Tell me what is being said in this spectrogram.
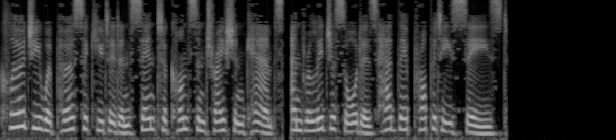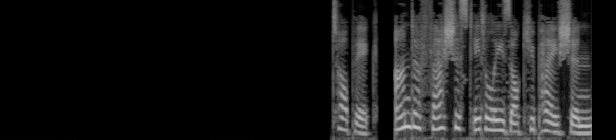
Clergy were persecuted and sent to concentration camps, and religious orders had their properties seized. Under Fascist Italy's occupation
